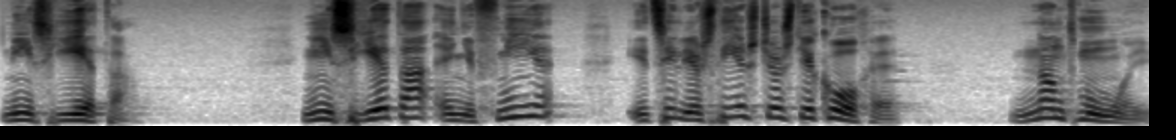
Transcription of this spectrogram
nis jeta. Nis jeta e një fëmije i cili është thjesht çështje kohe, 9 muaj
